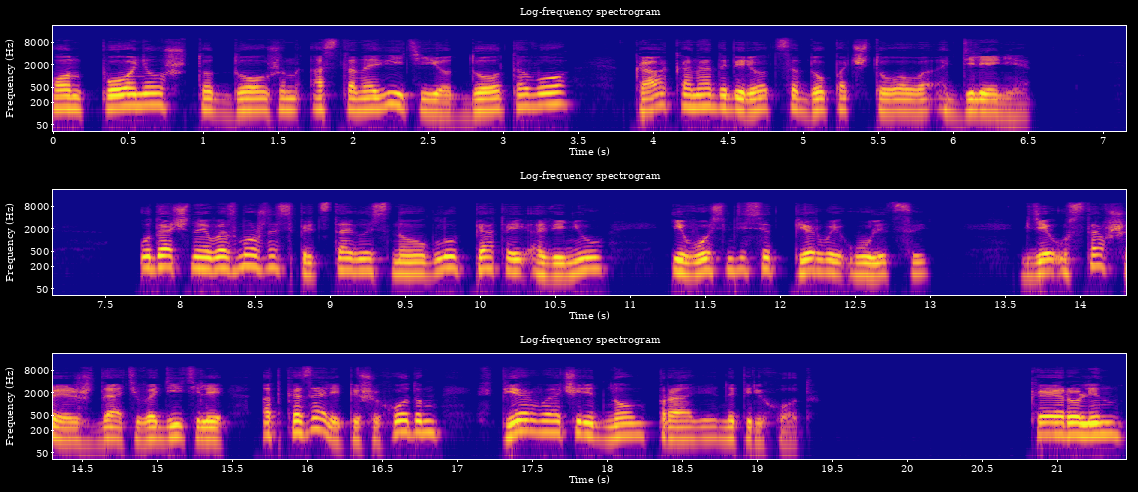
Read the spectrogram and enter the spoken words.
Он понял, что должен остановить ее до того, как она доберется до почтового отделения. Удачная возможность представилась на углу Пятой авеню и 81-й улицы, где уставшие ждать водители отказали пешеходам в первоочередном праве на переход. Кэролин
